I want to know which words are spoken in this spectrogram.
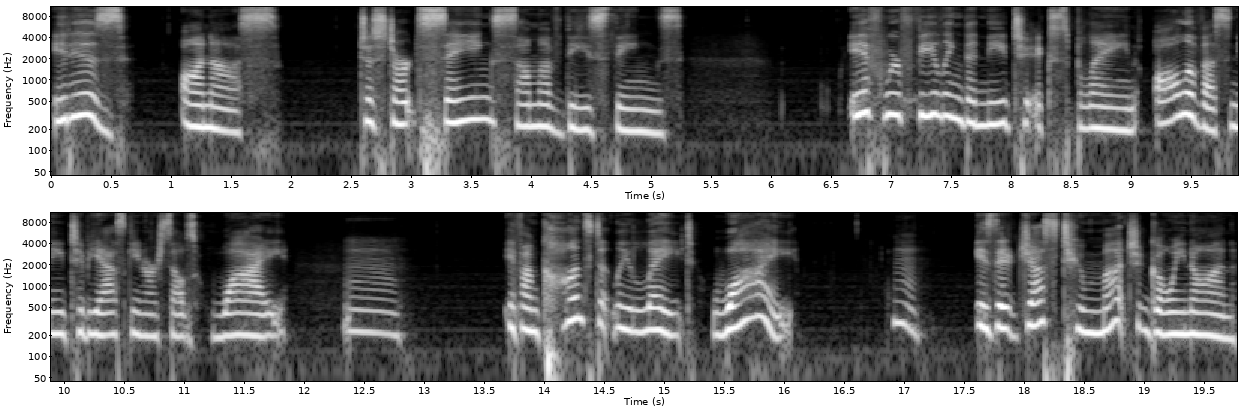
it is on us to start saying some of these things. If we're feeling the need to explain, all of us need to be asking ourselves, why? Mm. If I'm constantly late, why? Hmm. Is there just too much going on?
